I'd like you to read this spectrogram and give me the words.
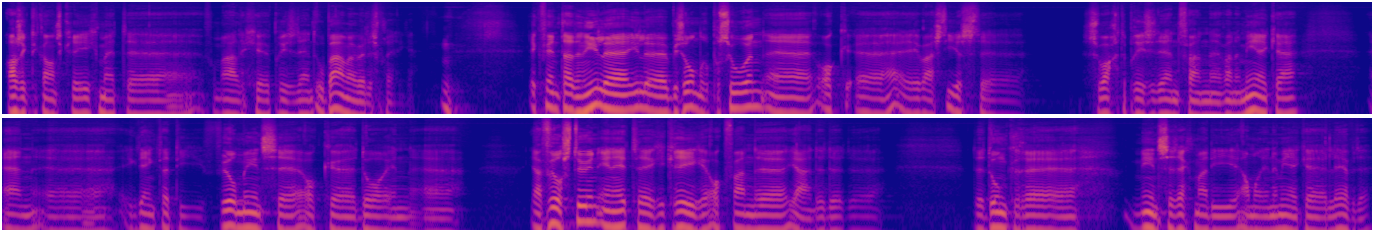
als ik de kans kreeg, met voormalige president Obama willen spreken. Ik vind dat een hele, hele bijzondere persoon. Eh, ook, eh, hij was de eerste zwarte president van, eh, van Amerika. En eh, ik denk dat hij veel mensen ook eh, door in eh, ja, veel steun in heeft eh, gekregen. Ook van de, ja, de, de, de, donkere mensen, zeg maar, die allemaal in Amerika leefden.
